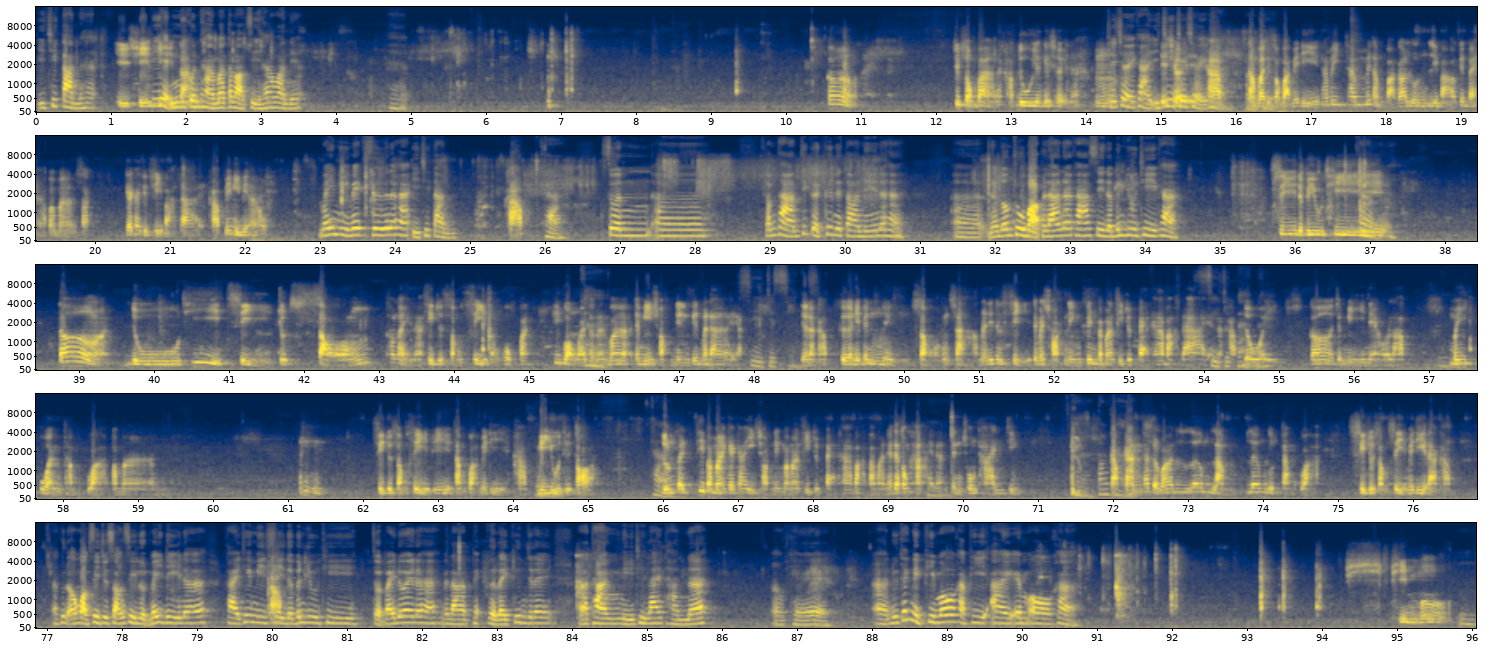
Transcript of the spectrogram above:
อีชิตันนะฮะ อีชิพี่เห็นอิมีตังคนถามมาตลอดสี่ห้าวันเนี้ยฮะก็ 12 บาทนะครับ ดูยังเฉยๆนะอืมเฉยๆค่ะอีชิเฉยเฉยๆๆคค่ะรับต่ำกว่าโอเค12 บาทไม่ดี ถ้าไม่ถ้าไม่ต่ำกว่าก็ลุ้นรีบาวด์ขึ้นไปหาประมาณสักใกล้ๆ14 บาทได้ครับ ไม่มีไม่เอาไม่มีเมฆซื้อนะคะ อีชิตันครับ ค่ะ ส่วนเอ่อคำถามที่เกิดขึ้นในตอนนี้นะคะเอ่อแนวโน้มทรูบอกไปแล้วนะคะ CWT ค่ะ CWT อ่า ก็ ดูที่ 4.2 เท่าไหร่นะ 4.2426ป่ะที่บอกไว้ตอนนั้นว่าจะมีช็อตหนึ่งขึ้นมาได้อะ4.4เดี๋ยวนะครับ คืออันนี้เป็นหนึ่งสองสามแล้วนี่เป็นสี่จะเป็นช็อตหนึ่งขึ้นประมาณสี่จุดแปดห้าบาทได้นะครับ4.85โดยก็จะมีแนวรับไม่ควรต่ำกว่าประมาณสี่จุดสองสี่พี่ต่ำกว่าไม่ดีครับ มีอยู่ถือต่อค่ะ ลุ้นไปที่ประมาณใกล้ๆอีกช็อตหนึ่งประมาณสี่จุดแปดห้าบาทประมาณเนี้ยแต่ต้องขายนะ เป็นช่วงท้ายจริงค่ะต้องๆกับกันขายถ้าเกิดว่าเริ่มลำเริ่มหลุดต่ำกว่าสี่จุดสองสี่ไม่ดีแล้วครับอะคุณอ๋องบอก 4.24 หลุดไม่ดีนะฮะ ใครที่มีครับ CWT จดไว้ด้วยนะฮะ เวลาเกิดอะไรขึ้นจะได้หาทางหนีทีไล่ทันนะ โอเค อ่าดูเทคนิค PIMO ค่ะ PIMO ค่ะ พิมโมอืม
